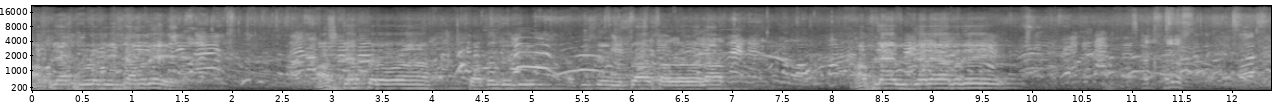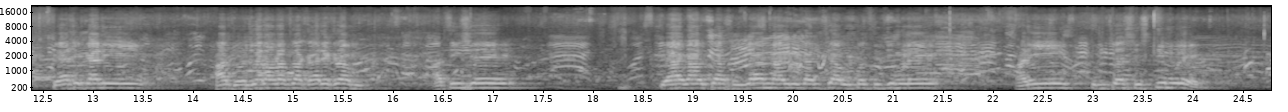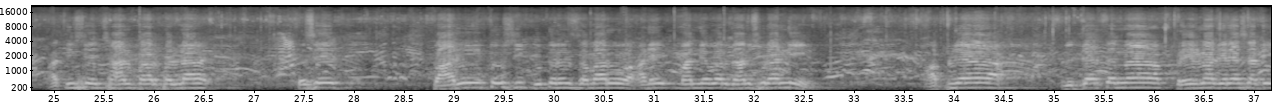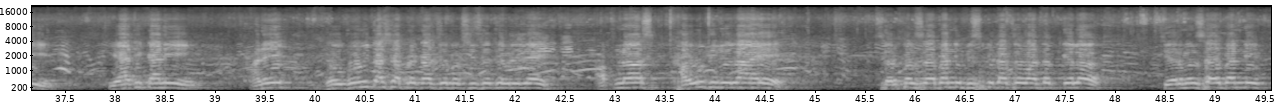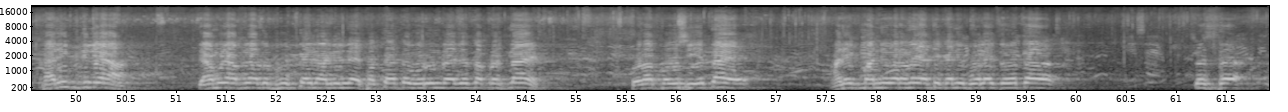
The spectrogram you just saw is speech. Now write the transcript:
आपल्या पूर्ण देशामध्ये अष्ट्याहत्तरावा स्वातंत्र्य दिन अतिशय उत्साहात साजरा झाला. आपल्या विद्यालयामध्ये त्या ठिकाणी हा ध्वजारोहणाचा कार्यक्रम अतिशय या गावच्या सुजाण नागरिकांच्या उपस्थितीमुळे आणि तुमच्या शिस्तीमुळे अतिशय छान पार पडला. तसेच पारितोषिक वितरण समारोह अनेक मान्यवर दानशूरांनी आपल्या विद्यार्थ्यांना प्रेरणा देण्यासाठी या ठिकाणी अनेक घवघवीत अशा प्रकारचे बक्षिसं ठेवलेले आहेत. आपणास खाऊ दिलेला आहे. सरपंच साहेबांनी बिस्किटाचं वाटप केलं. चेअरमन साहेबांनी खारीक दिल्या. त्यामुळे आपल्याला आता भूक काही लागलेली नाही. फक्त आता वरुण राजाचा प्रश्न आहे. थोडा पाऊस येत आहे. अनेक मान्यवरांना या ठिकाणी बोलायचं होतं. तर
